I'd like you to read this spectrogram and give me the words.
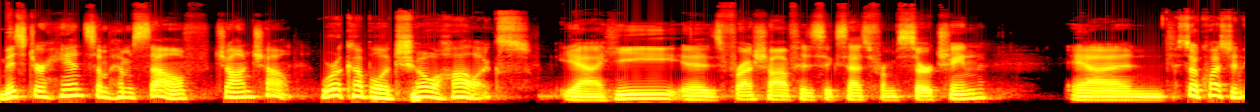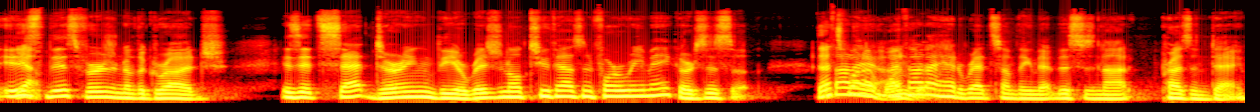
Mr. Handsome himself, John Cho. We're a couple of choaholics. Yeah, he is fresh off his success from Searching, and So, question Is Yeah. this version of The Grudge, is it set during the original 2004 remake, or is this. that's I what I, I, I thought I had read something that this is not present day.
